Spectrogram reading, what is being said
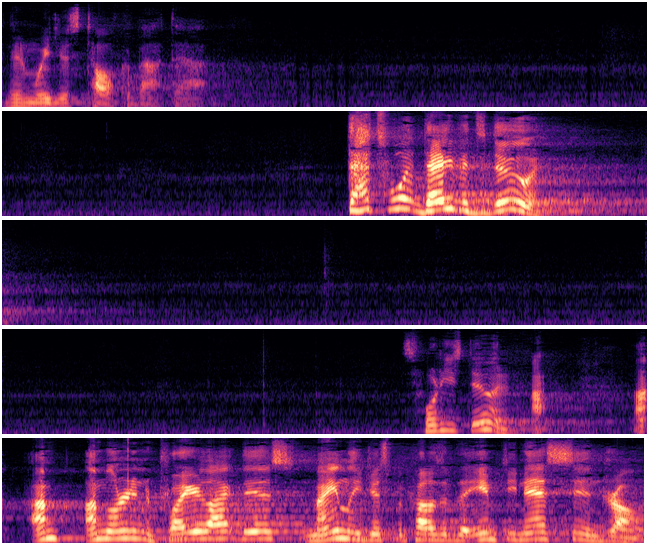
And then we just talk about that. That's what David's doing. That's what he's doing. I, I, I'm, I'm learning to pray like this mainly just because of the empty nest syndrome,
